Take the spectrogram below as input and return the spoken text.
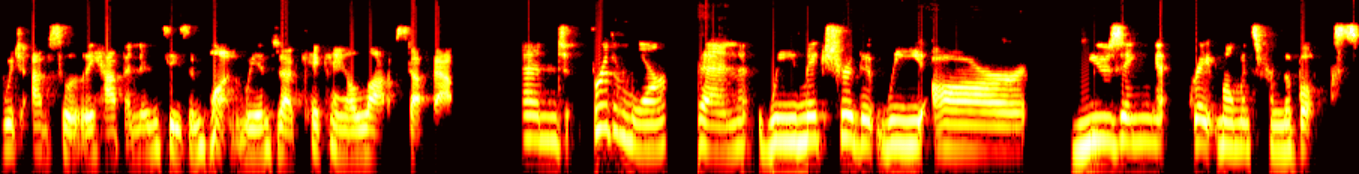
which absolutely happened in season one. We ended up kicking a lot of stuff out. And furthermore, then we make sure that we are using great moments from the books.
